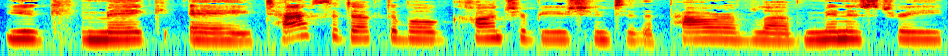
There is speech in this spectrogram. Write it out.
you can make a tax deductible contribution to the Power of Love Ministry.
